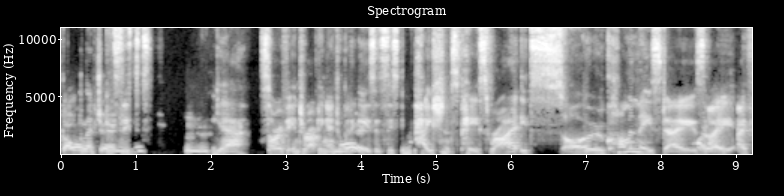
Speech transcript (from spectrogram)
Go on the journey. This, mm. Yeah, sorry for interrupting, Angel, no. but it is. It's this impatience piece, right? It's so common these days. Totally. I, I,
